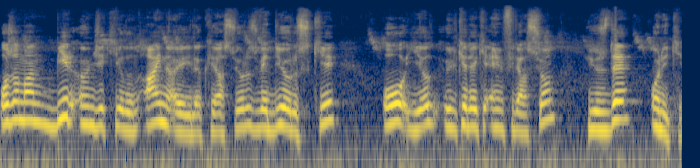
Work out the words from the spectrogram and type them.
O zaman bir önceki yılın aynı ayıyla kıyaslıyoruz ve diyoruz ki o yıl ülkedeki enflasyon %12.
